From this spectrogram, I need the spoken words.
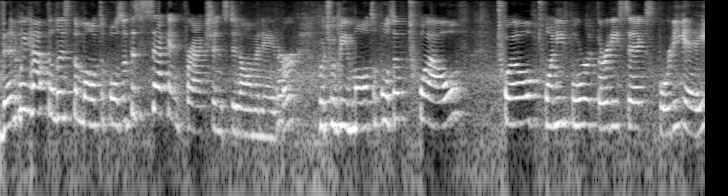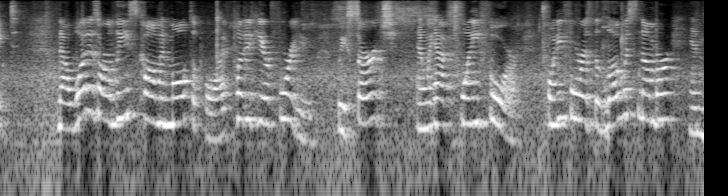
Then we have to list the multiples of the second fraction's denominator, which would be multiples of 12, 12, 24, 36, 48. Now what is our least common multiple? I've put it here for you. We search and we have 24. 24 is the lowest number in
